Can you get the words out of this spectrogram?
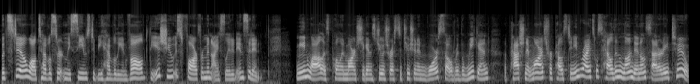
But still, while Teva certainly seems to be heavily involved, the issue is far from an isolated incident. Meanwhile, as Poland marched against Jewish restitution in Warsaw over the weekend, a passionate march for Palestinian rights was held in London on Saturday too,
